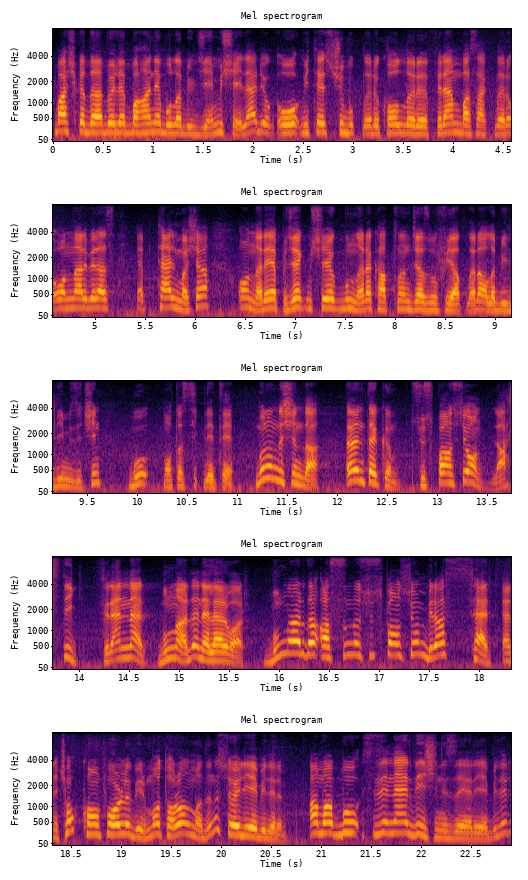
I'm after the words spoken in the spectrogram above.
başka da böyle bahane bulabileceğim bir şeyler yok. O vites çubukları, kolları, fren basakları onlar biraz hep tel maşa. Onlara yapacak bir şey yok. Bunlara katlanacağız bu fiyatlara alabildiğimiz için bu motosikleti. Bunun dışında ön takım, süspansiyon, lastik, frenler bunlarda neler var? Bunlarda aslında süspansiyon biraz sert. Yani çok konforlu bir motor olmadığını söyleyebilirim. Ama bu size nerede işinize yarayabilir?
